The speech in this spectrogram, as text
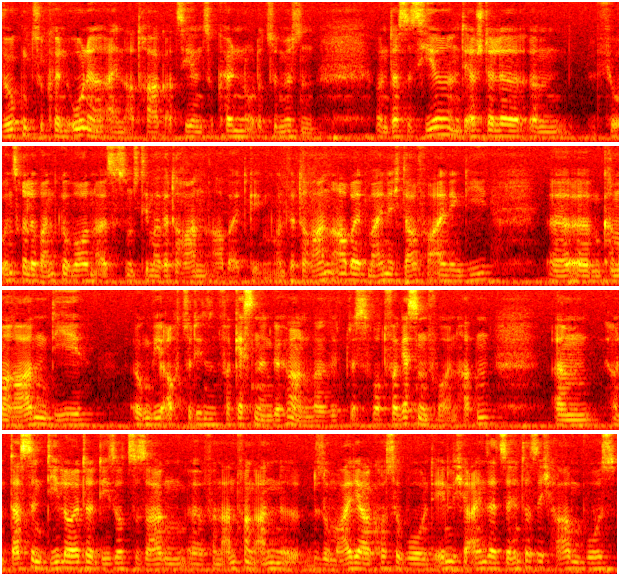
wirken zu können, ohne einen Ertrag erzielen zu können oder zu müssen. Und das ist hier an der Stelle ähm, für uns relevant geworden, als es ums Thema Veteranenarbeit ging. Und Veteranenarbeit meine ich da vor allen Dingen die äh, ähm, Kameraden, die irgendwie auch zu diesen Vergessenen gehören, weil wir das Wort Vergessen vorhin hatten. Ähm, und das sind die Leute, die sozusagen äh, von Anfang an äh, Somalia, Kosovo und ähnliche Einsätze hinter sich haben, wo es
